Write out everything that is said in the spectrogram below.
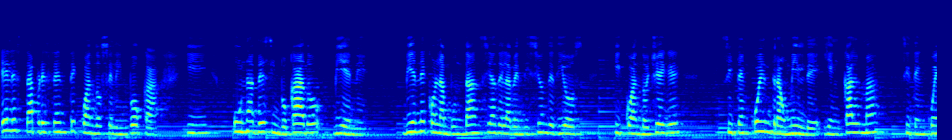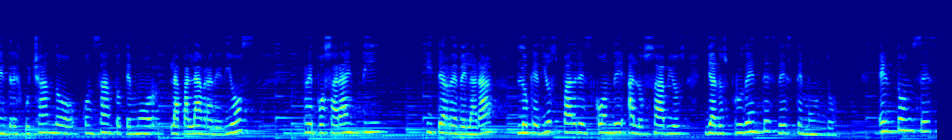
Él está presente cuando se le invoca y, una vez invocado, viene. Viene con la abundancia de la bendición de Dios y cuando llegue, si te encuentra humilde y en calma, si te encuentra escuchando con santo temor la palabra de Dios, reposará en ti y te revelará lo que Dios Padre esconde a los sabios y a los prudentes de este mundo. Entonces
